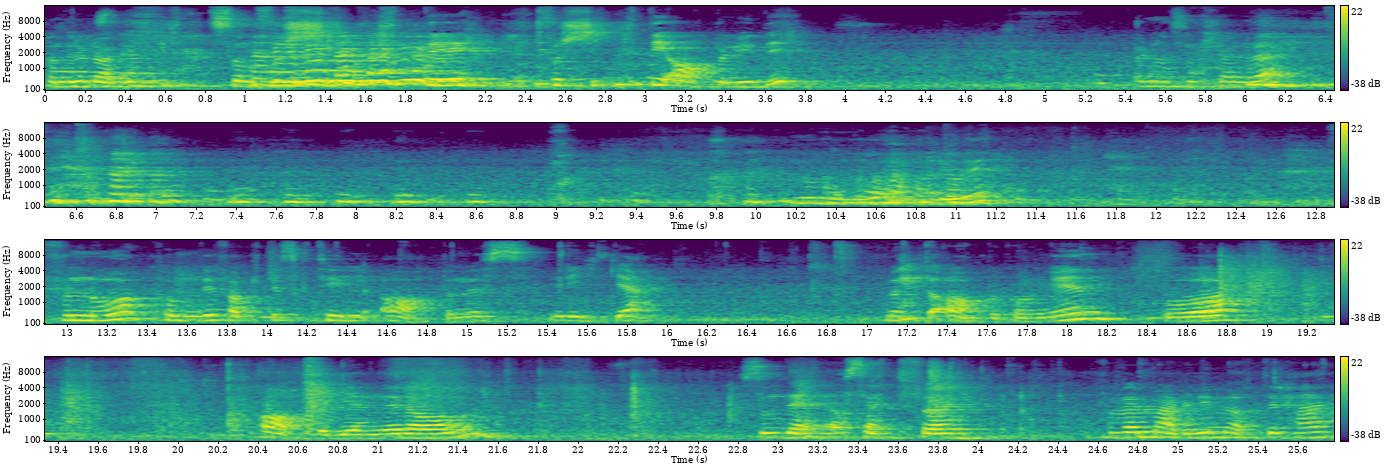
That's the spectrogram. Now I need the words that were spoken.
Kan dere lage litt sånn forsiktig, litt forsiktig apelyder? Er det noen som klarer det? Noen apelyder? For nå kom de faktisk til apenes rike. Møtte apekongen og apegeneralen, som dere har sett før. For hvem er det vi møter her?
